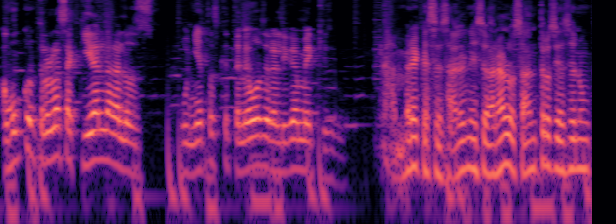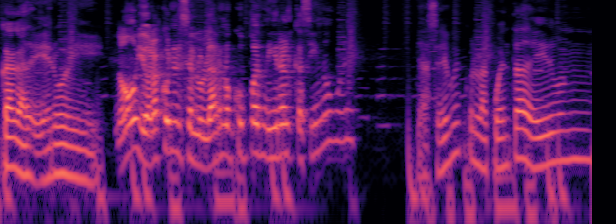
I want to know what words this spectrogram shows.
¿Cómo controlas aquí a, la- a los puñetas que tenemos de la Liga MX, güey? Hombre, que se salen y se van a los antros y hacen un cagadero y. No, y ahora con el celular no ocupas ni ir al casino, güey. Ya sé, güey, con la cuenta de ahí de un...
